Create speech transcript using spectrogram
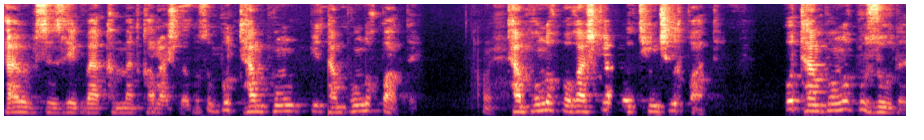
təvəbbüsüzlük və qiymet qaraşlığı olsun. Bu təmpun bir təmpunluq vardı. Təmpunluq boğaşqa tinçlik vardı. Bu tamponlik buzildi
